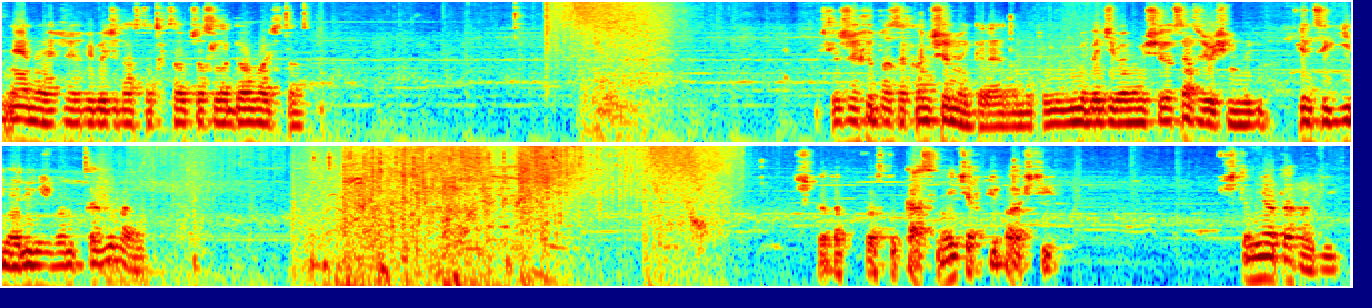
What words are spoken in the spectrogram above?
Nie no, jeżeli będzie nas tak cały czas logować, to... Myślę, że chyba zakończymy grę, no bo tu nie będzie większego sensu, żebyśmy więcej ginęli niż wam pokazywałem. Szkoda po prostu kasy, no i cierpliwości. Przecież to nie o to chodzi.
